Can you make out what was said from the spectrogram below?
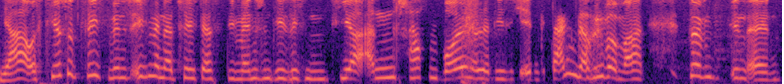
ja, aus Tierschutzsicht wünsche ich mir natürlich, dass die Menschen, die sich ein Tier anschaffen wollen oder die sich eben Gedanken darüber machen, zum, in ein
